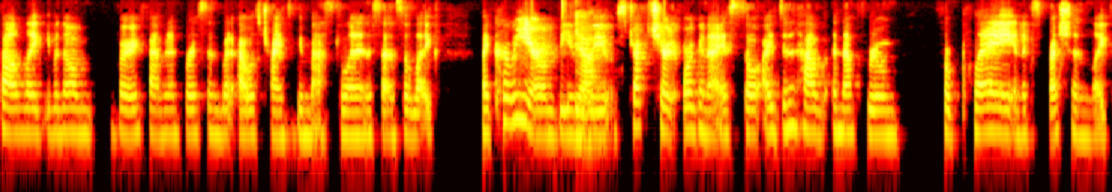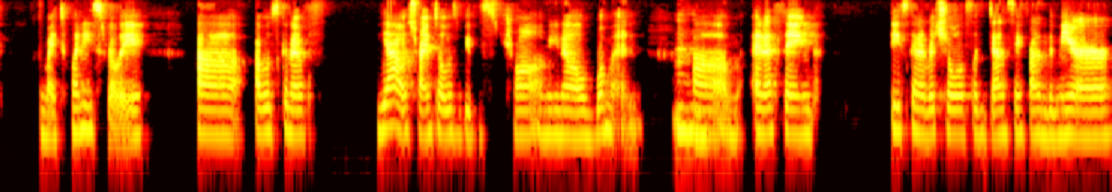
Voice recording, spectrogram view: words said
felt like even though I'm a very feminine person, but I was trying to be masculine in a sense of like my career and being yeah. really structured, organized. So I didn't have enough room for play and expression like in my 20s really. Uh, i was kind of yeah i was trying to always be the strong you know woman. Mm-hmm. um, and i think these kind of rituals like dancing in front of the mirror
